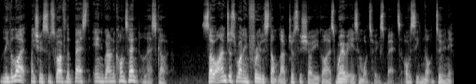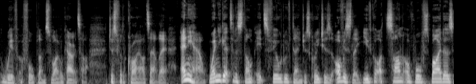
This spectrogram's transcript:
Leave a like, make sure you subscribe for the best in Grounded content, let's go. So I'm just running through the Stump Lab just to show you guys where it is and what to expect. Obviously not doing it with a full-blown survival character, just for the cryards out there. Anyhow, when you get to the Stump, it's filled with dangerous creatures. Obviously, you've got a ton of wolf spiders,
